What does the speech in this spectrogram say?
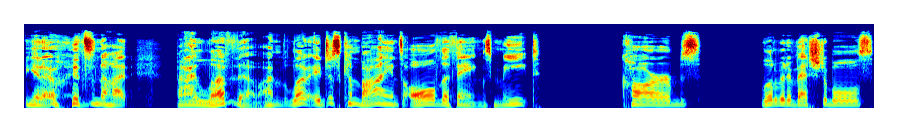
You know, it's not. But I love them. I'm love. It just combines all the things: meat, carbs, a little bit of vegetables,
